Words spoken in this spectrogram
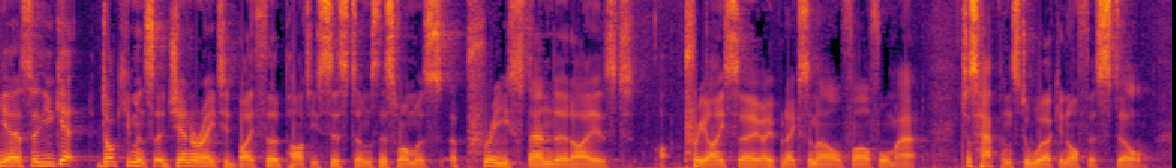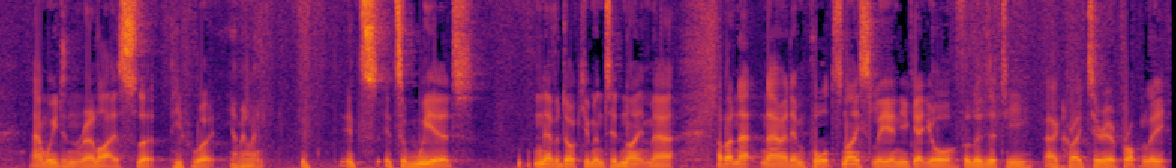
yeah, so you get documents that are generated by third-party systems. This one was a pre-standardized, pre-ISO OpenXML file format. Just happens to work in Office still, and we didn't realize that people were, I mean, like, it, it's, it's a weird, never documented nightmare, but now it imports nicely and you get your validity uh, criteria properly.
